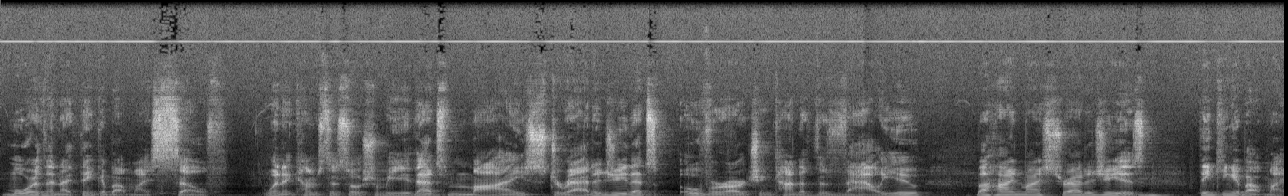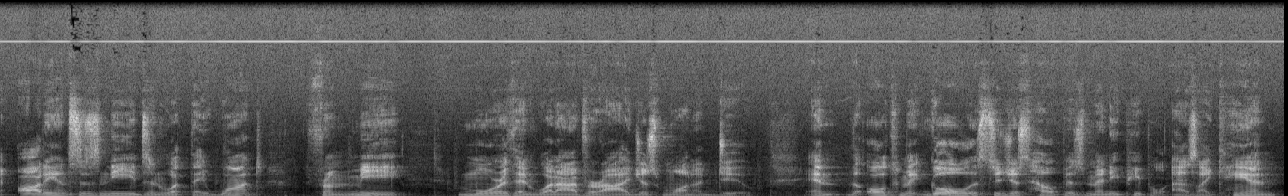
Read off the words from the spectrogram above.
more than I think about myself when it comes to social media. That's my strategy. That's overarching kind of the value behind my strategy is mm-hmm. thinking about my audience's needs and what they want from me more than whatever I just want to do. And the ultimate goal is to just help as many people as I can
